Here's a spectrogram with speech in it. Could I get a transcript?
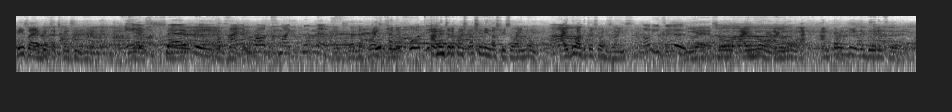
things are a bit expensive here. it's very. Iron rods, my goodness. Like the price Who can afford it? I'm into the construction industry, so I know. I do Ah. architectural designs. Oh, you do? Yeah, so I know, I know. I, I'm currently even building for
